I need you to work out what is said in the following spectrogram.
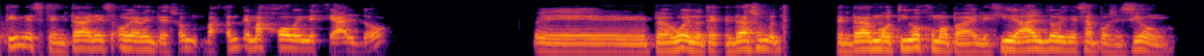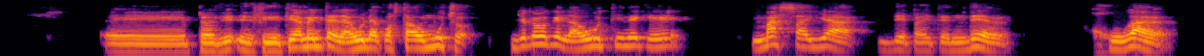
tiene centrales, obviamente son bastante más jóvenes que Aldo, eh, pero bueno, tendrá, tendrá motivos como para elegir a Aldo en esa posición. Eh, pero definitivamente a la U le ha costado mucho. Yo creo que la U tiene que, más allá de pretender jugar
